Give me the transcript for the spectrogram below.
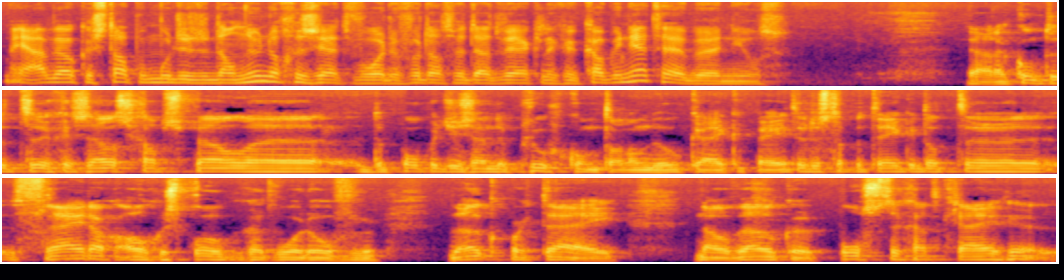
Maar ja, welke stappen moeten er dan nu nog gezet worden voordat we daadwerkelijk een kabinet hebben, Niels? Ja, dan komt het gezelschapsspel uh, De Poppetjes en de Ploeg komt dan om de hoek kijken, Peter. Dus dat betekent dat uh, vrijdag al gesproken gaat worden over welke partij nou welke posten gaat krijgen.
